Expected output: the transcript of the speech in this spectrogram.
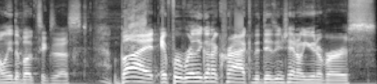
Only the books exist. But if we're really gonna crack the Disney Channel universe,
